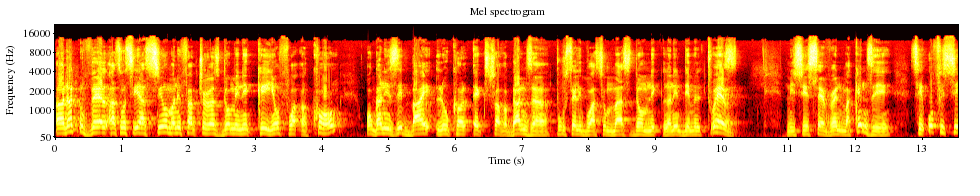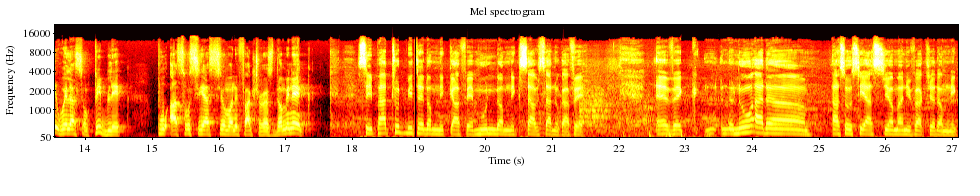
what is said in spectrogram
En notre nouvelle association Manufacturers Dominique qui, une fois encore, organisé by Local Extravaganza pour célébration masse Dominique l'année 2013. M. Severin Mackenzie, c'est officier relations publiques pour Association Manufacturers Dominique. C'est pas tout bitin Dominique a fait, moun Dominique savent ça nous a fait. avec nous à l'association Manufacture Dominique.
